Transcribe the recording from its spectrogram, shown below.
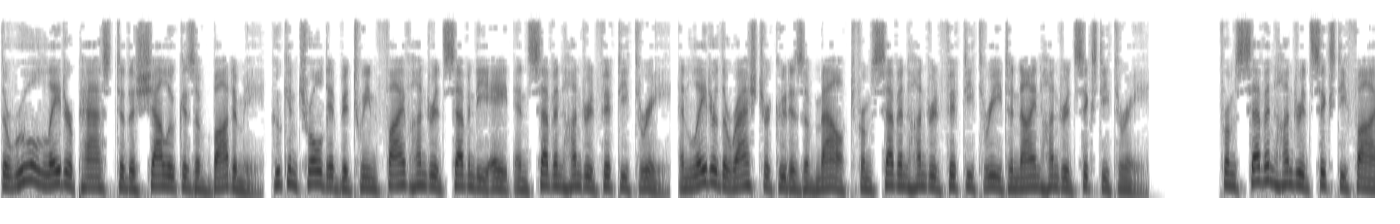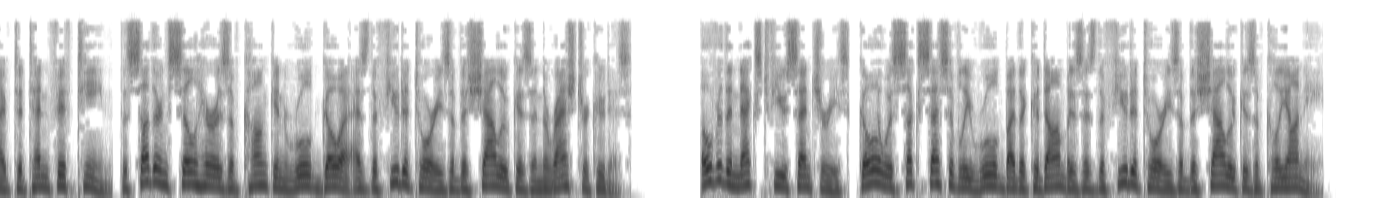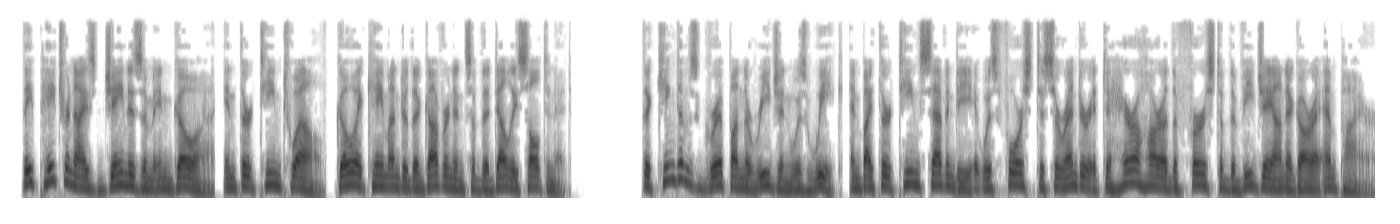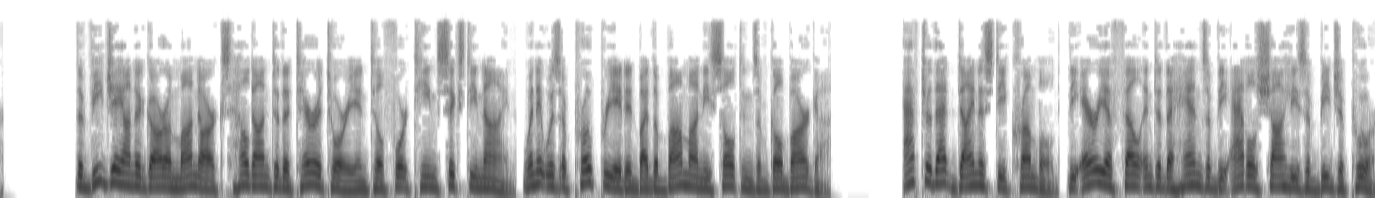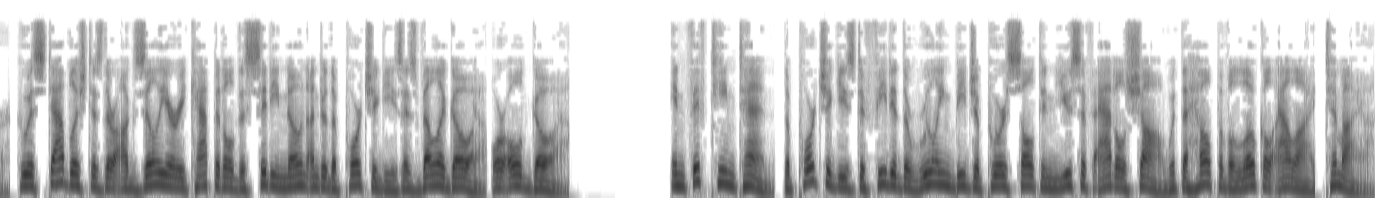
The rule later passed to the Chalukyas of Badami, who controlled it between 578 and 753, and later the Rashtrakutas of Malkhed from 753 to 963. From 765 to 1015, the southern Silharas of Konkan ruled Goa as the feudatories of the Chalukyas and the Rashtrakutas. Over the next few centuries, Goa was successively ruled by the Kadambas as the feudatories of the Chalukyas of Kalyani. They patronized Jainism in Goa. In 1312, Goa came under the governance of the Delhi Sultanate. The kingdom's grip on the region was weak, and by 1370 it was forced to surrender it to Harihara I of the Vijayanagara Empire. The Vijayanagara monarchs held on to the territory until 1469, when it was appropriated by the Bahmani sultans of Gulbarga. After that dynasty crumbled, the area fell into the hands of the Adil Shahis of Bijapur, who established as their auxiliary capital the city known under the Portuguese as Velha Goa or Old Goa. In 1510, the Portuguese defeated the ruling Bijapur Sultan Yusuf Adil Shah with the help of a local ally, Timaya.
